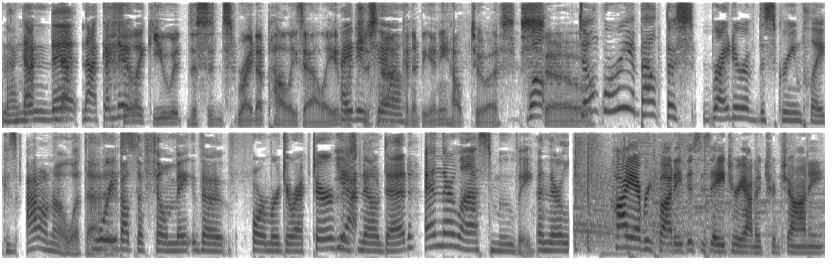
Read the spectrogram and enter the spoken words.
Not gonna do not, it. not I gonna do feel it. like you would. This is right up Holly's alley, I which do is not going to be any help to us. well, so don't worry about the writer of the screenplay because I don't know what that worry is. about the film, the former director who's Yeah. now dead, and their last movie. and they're Hi, everybody. This is Adriana Trigiani.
